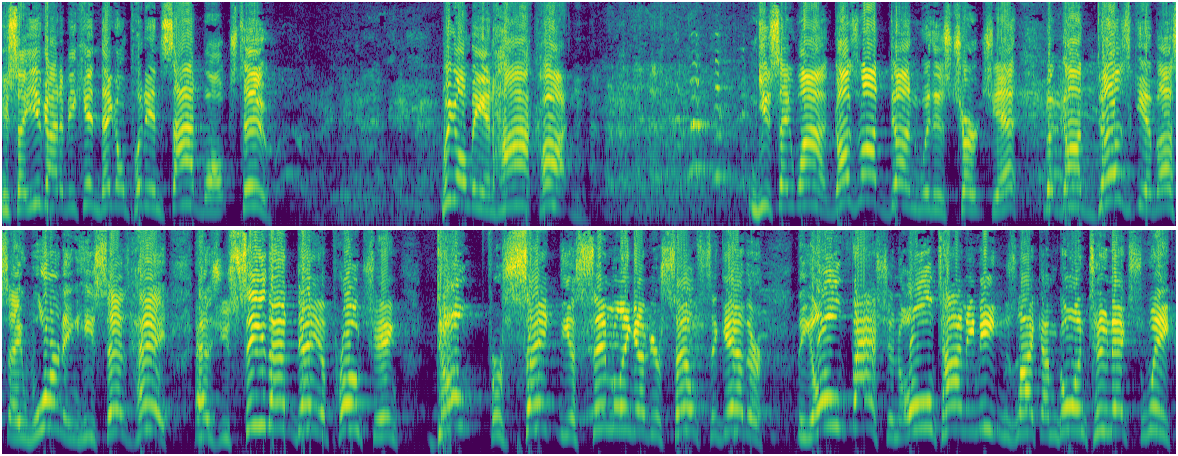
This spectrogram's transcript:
You say, you got to be kidding. They're going to put in sidewalks too. We're going to be in high cotton. You say, why? God's not done with His church yet, but God does give us a warning. He says, hey, as you see that day approaching, don't forsake the assembling of yourselves together the old fashioned, old timey meetings like I'm going to next week,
